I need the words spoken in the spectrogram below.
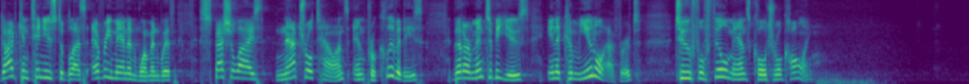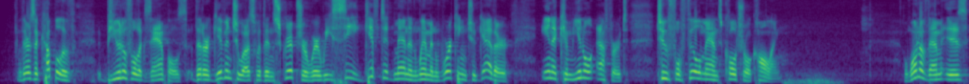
God continues to bless every man and woman with specialized natural talents and proclivities that are meant to be used in a communal effort to fulfill man's cultural calling. There's a couple of beautiful examples that are given to us within Scripture where we see gifted men and women working together in a communal effort to fulfill man's cultural calling. One of them is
